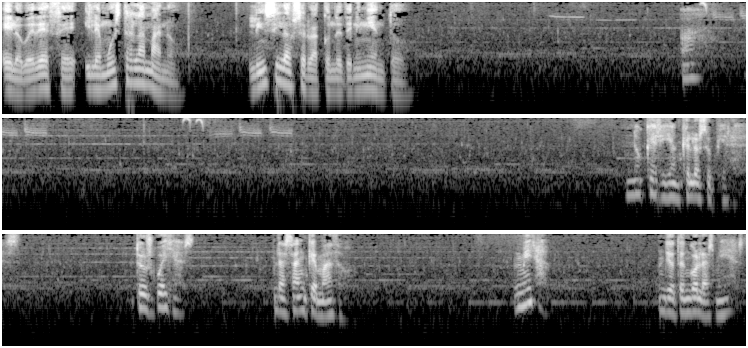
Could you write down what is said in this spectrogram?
Él obedece y le muestra la mano. Lindsay la observa con detenimiento. Ah. No querían que lo supieras. Tus huellas las han quemado. Mira, yo tengo las mías.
